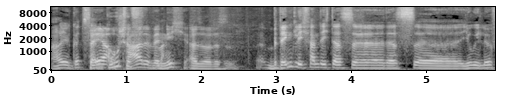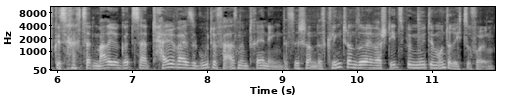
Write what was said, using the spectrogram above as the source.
Mario Götze wäre ja auch schade, wenn nicht. Also das Bedenklich fand ich, dass, äh, dass äh, Jogi Löw gesagt hat, Mario Götze hat teilweise gute Phasen im Training. Das ist schon, das klingt schon so, er war stets bemüht, im Unterricht zu folgen.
